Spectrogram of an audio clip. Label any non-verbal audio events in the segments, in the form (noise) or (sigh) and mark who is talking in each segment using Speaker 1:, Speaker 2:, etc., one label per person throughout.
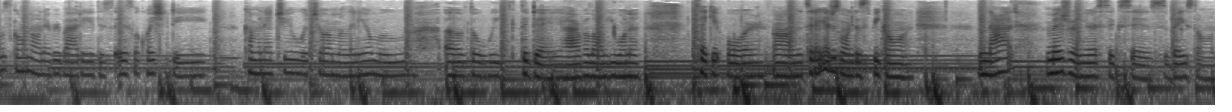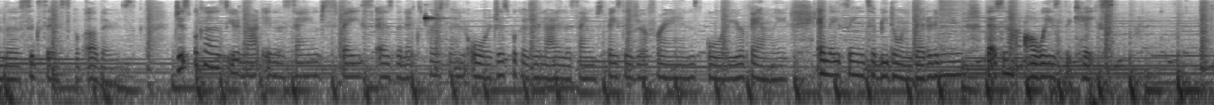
Speaker 1: what's going on, everybody? This is LaQuesha D coming at you with your millennial move of the week, the day, however long you want to take it for. Um, today, I just wanted to speak on not measuring your success based on the success of others just because you're not in the same space as the next person, or just because you're not in the same space as your friends or your family, and they seem to be doing better than you, that's not always the case.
